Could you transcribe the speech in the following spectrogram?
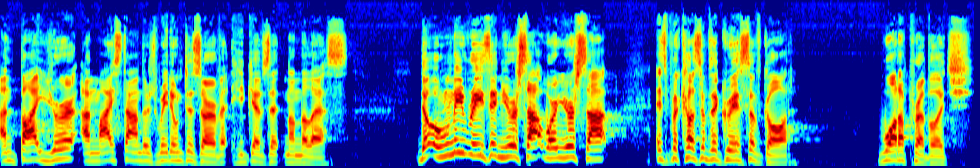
And by your and my standards, we don't deserve it. He gives it nonetheless. The only reason you're sat where you're sat is because of the grace of God. What a privilege.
